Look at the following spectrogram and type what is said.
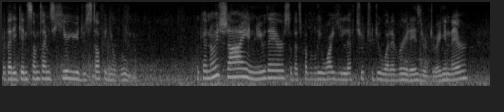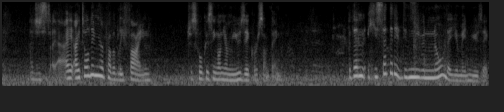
but that he can sometimes hear you do stuff in your room. Look, I know he's shy and new there, so that's probably why he left you to do whatever it is you're doing in there. I just, I, I told him you're probably fine, just focusing on your music or something. But then he said that he didn't even know that you made music.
